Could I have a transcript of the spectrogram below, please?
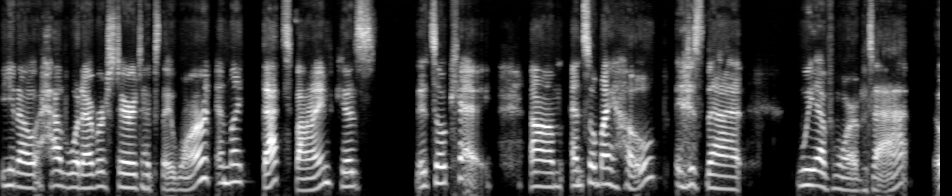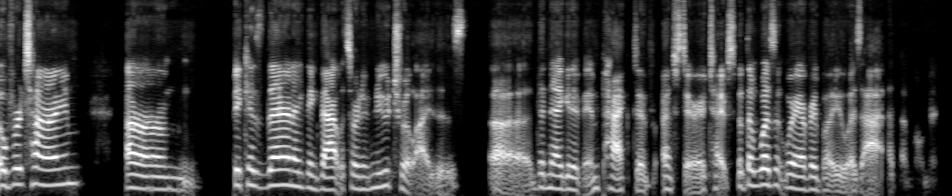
you know, have whatever stereotypes they want. And like, that's fine because it's okay. Um, and so my hope is that we have more of that over time. Um, because then I think that would sort of neutralizes uh, the negative impact of, of stereotypes. But that wasn't where everybody was at at the moment.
